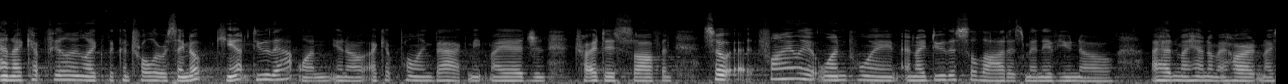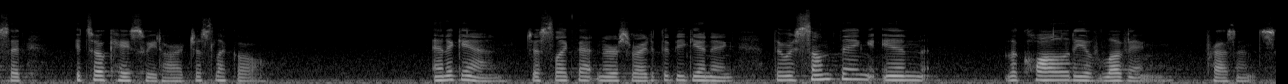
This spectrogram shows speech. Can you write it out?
And I kept feeling like the controller was saying, nope, can't do that one. You know, I kept pulling back, meet my edge, and tried to soften. So uh, finally, at one point, and I do this a lot, as many of you know, I had my hand on my heart and I said, It's okay, sweetheart, just let go. And again, just like that nurse right at the beginning, there was something in the quality of loving presence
